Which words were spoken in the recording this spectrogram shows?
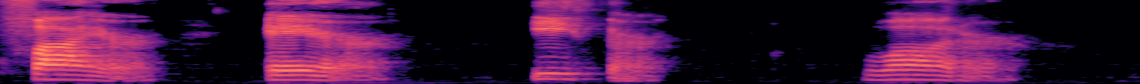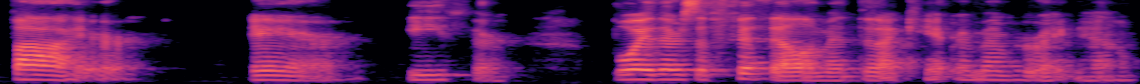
fire, air, ether, water, fire, air, ether. Boy, there's a fifth element that I can't remember right now.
